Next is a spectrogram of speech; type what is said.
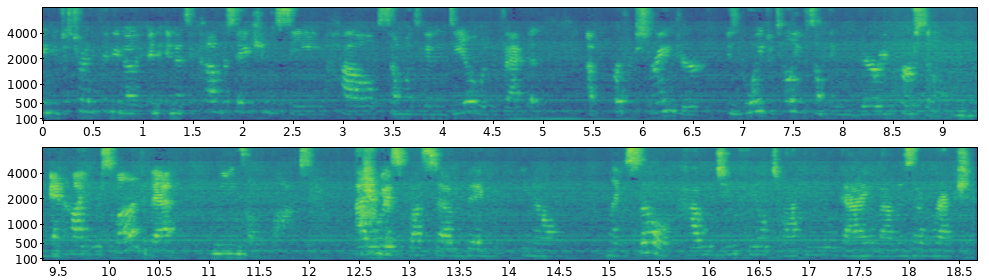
and you're just trying to figure out, and, and it's a conversation to see how someone's going to deal with the fact that a perfect stranger is going to tell you something very personal, and how you respond to that means a lot. I always bust out a big, you know, like, so how would you feel talking to a guy about his erection?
